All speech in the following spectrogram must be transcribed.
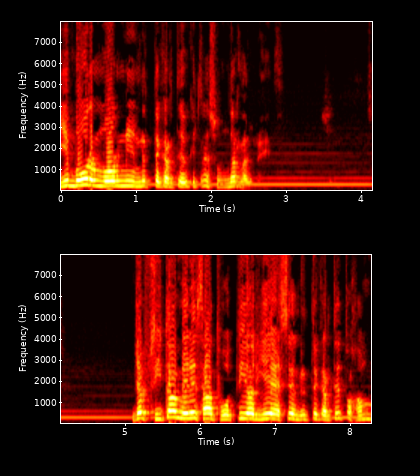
ये मोर मोरनी नृत्य करते हुए कितने सुंदर लग रहे थे। जब सीता मेरे साथ होती और ये ऐसे नृत्य करते तो हम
